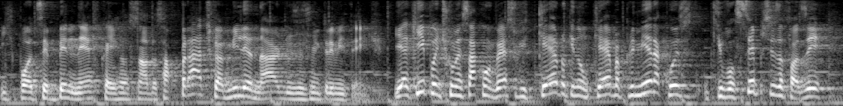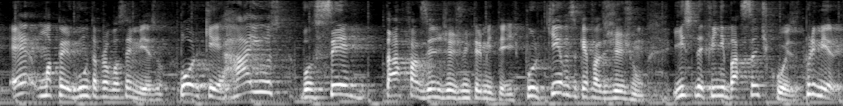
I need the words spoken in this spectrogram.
e que pode ser benéfica relacionada a essa prática prática milenar do jejum intermitente. E aqui, para a gente começar a conversa, o que quebra, o que não quebra, a primeira coisa que você precisa fazer é uma pergunta para você mesmo. Por que raios você está fazendo jejum intermitente? Por que você quer fazer jejum? Isso define bastante coisa. Primeiro,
